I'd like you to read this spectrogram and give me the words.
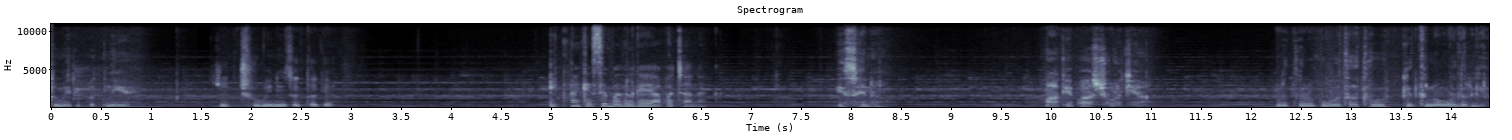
तो मेरी पत्नी है। जो छू भी नहीं सकता क्या? इतना कैसे बदल गए आप अचानक? इसे ना माँ के पास छोड़ गया मैं तेरे को बताता हूँ मैं कितना बदल गया।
